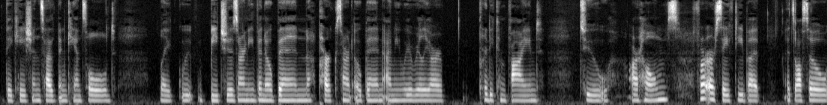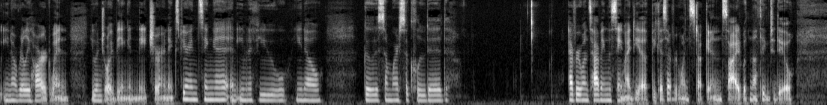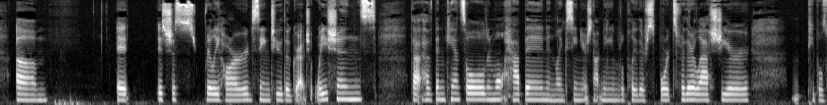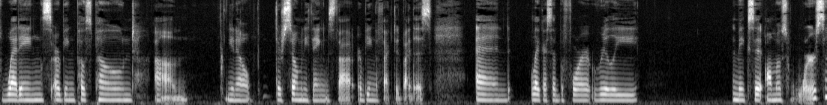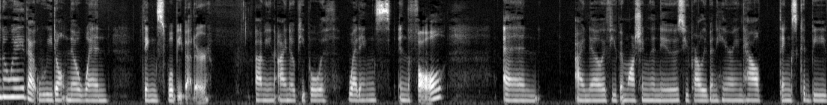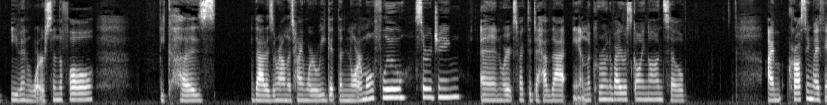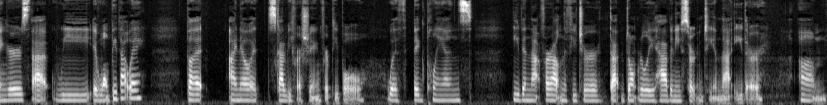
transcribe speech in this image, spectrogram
Vacations have been canceled. Like we, beaches aren't even open, parks aren't open. I mean, we really are pretty confined to our homes for our safety, but it's also, you know, really hard when you enjoy being in nature and experiencing it. And even if you, you know, go to somewhere secluded, everyone's having the same idea because everyone's stuck inside with nothing to do. Um, it it's just really hard seeing to the graduations that have been canceled and won't happen and like seniors not being able to play their sports for their last year. People's weddings are being postponed. Um, you know there's so many things that are being affected by this. And like i said before it really makes it almost worse in a way that we don't know when things will be better. I mean, I know people with weddings in the fall, and I know if you've been watching the news, you've probably been hearing how things could be even worse in the fall because that is around the time where we get the normal flu surging and we're expected to have that and the coronavirus going on. So I'm crossing my fingers that we it won't be that way, but I know it's got to be frustrating for people with big plans even that far out in the future that don't really have any certainty in that either. Um,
